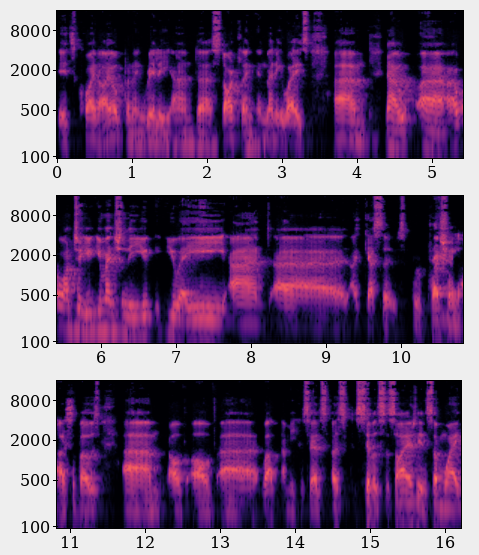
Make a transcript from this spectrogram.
it's quite eye opening, really, and uh, startling in many ways. Um, now, uh, I want to, you, you mentioned the U- UAE and uh, I guess the repression, I suppose, um, of, of uh, well, I mean, you could say it's civil society in some way,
